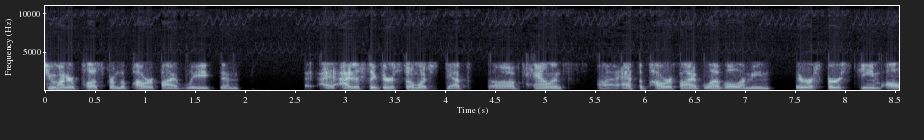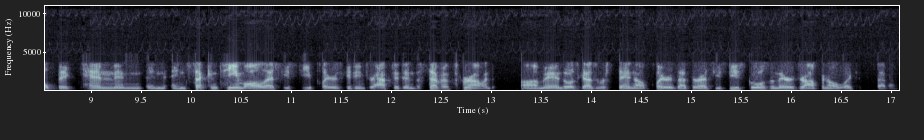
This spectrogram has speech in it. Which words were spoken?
200 plus from the Power Five leagues. And I, I just think there's so much depth of talents uh, at the Power Five level. I mean, there were first team All Big Ten and, and, and second team All SEC players getting drafted in the seventh round. Um, and those guys were standout players at their SEC schools, and they were dropping all the way to the seventh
